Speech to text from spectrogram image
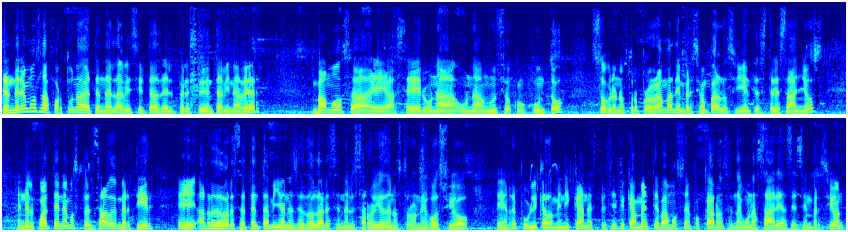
Tendremos la fortuna de tener la visita del presidente Abinader, vamos a eh, hacer un anuncio conjunto sobre nuestro programa de inversión para los siguientes tres años, en el cual tenemos pensado invertir eh, alrededor de 70 millones de dólares en el desarrollo de nuestro negocio en República Dominicana. Específicamente vamos a enfocarnos en algunas áreas de esa inversión.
